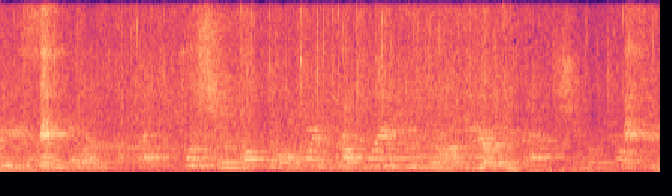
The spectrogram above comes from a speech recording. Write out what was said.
你先讲，我想讲我快当我一定啊，你要想跳这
